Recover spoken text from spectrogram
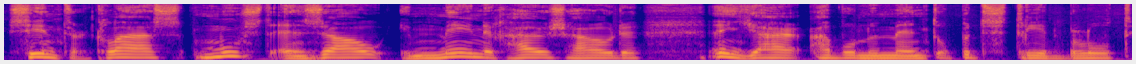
Sinterklaas moest en zou in menig huishouden een jaarabonnement op het stripblad,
